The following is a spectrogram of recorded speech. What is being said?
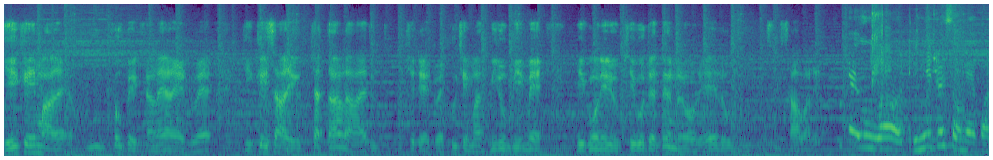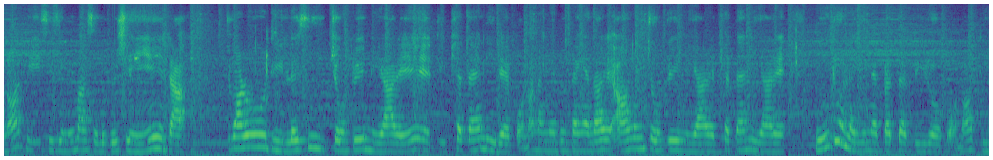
ရေးခင်းမှာလည်းအခုထုတ်ပေခံလိုက်ရတဲ့အတွက်ဒီကိစ္စတွေဖြတ်တန်းလာတဲ့သူဖြစ်တဲ့အတွက်အခုချိန်မှာသမီးတို့မေးမဲ့ဒီကွန်းလေးကိုဖြေဖို့တက်တဲ့တော်တယ်လို့စီစားပါတယ်ဟုတ်ကဲ့ဦးရောဒီနေ့တွေ့ဆုံနေပေါ့နော်ဒီ season လေးမှာဆိုလို့ရှိရင်ဒါ ကျမတို့ဒီလက်ရှိကြုံတွေ့နေရတဲ့ဒီဖြတ်တန်းနေတဲ့ပေါ့နော်နိုင်ငံသူနိုင်ငံသားတွေအားလုံးကြုံတွေ့နေရတဲ့ဖြတ်တန်းနေရတဲ့လူထုနယ်ရင်းနဲ့ပတ်သက်ပြီးတော့ပေါ့နော်ဒီ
